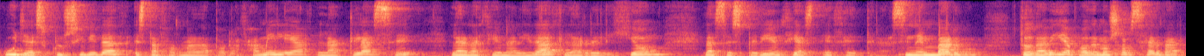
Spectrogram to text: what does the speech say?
cuya exclusividad está formada por la familia, la clase, la nacionalidad, la religión, las experiencias, etc. Sin embargo, todavía podemos observar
